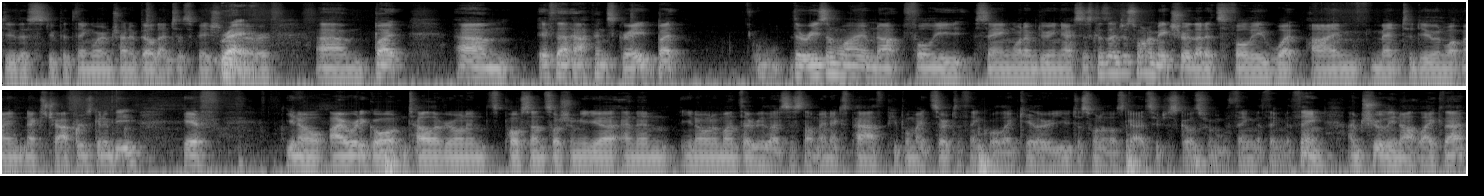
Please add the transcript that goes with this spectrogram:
do this stupid thing where I'm trying to build anticipation Right. or whatever. Um, but um, if that happens, great. But the reason why I'm not fully saying what I'm doing next is because I just want to make sure that it's fully what I'm meant to do and what my next chapter is going to be. If you know I were to go out and tell everyone and post on social media, and then you know in a month I realize it's not my next path, people might start to think, well, like Kaylor, are you just one of those guys who just goes from thing to thing to thing? I'm truly not like that.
